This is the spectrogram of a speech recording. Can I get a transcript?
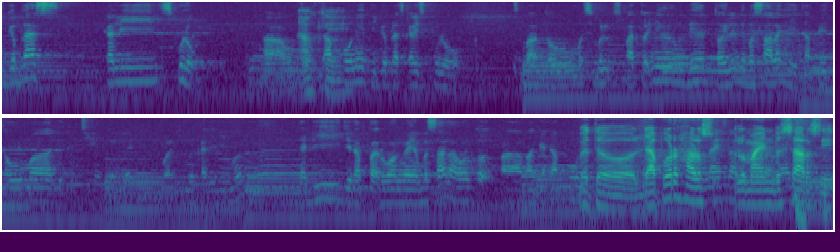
13 kali 10. Uh, untuk Okey. dapur ni 13 kali 10. Sebab tahu sebelum sepatutnya dia toilet dia besar lagi tapi tahu rumah dia kecil toilet dia buat 5 kali 5. Jadi dia dapat ruangan yang besar lah untuk uh, bahagian dapur. ni. Betul. Dapur harus Nice lah, lumayan besar cantik. sih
